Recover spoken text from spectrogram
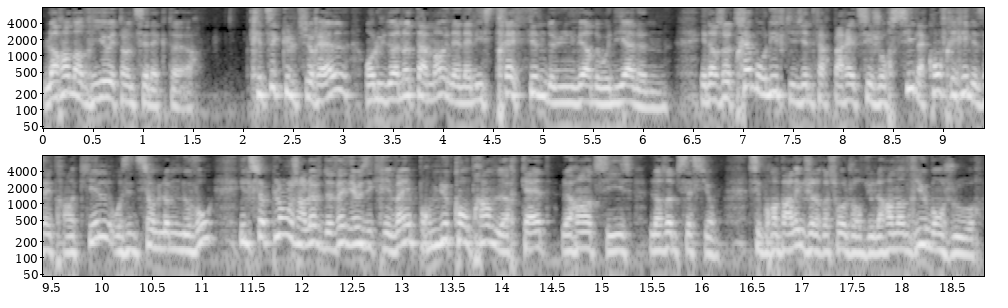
Laurent Dandrieux est un de ces lecteurs. Critique culturelle, on lui doit notamment une analyse très fine de l'univers de Woody Allen. Et dans un très beau livre qu'il vient de faire paraître ces jours-ci, La confrérie des intranquilles, aux éditions de l'Homme Nouveau, il se plonge en l'œuvre de 21 écrivains pour mieux comprendre leurs quêtes, leurs hantises, leurs obsessions. C'est pour en parler que je le reçois aujourd'hui. Laurent Dandrieux, bonjour.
